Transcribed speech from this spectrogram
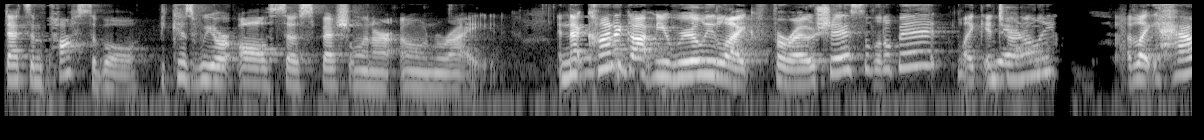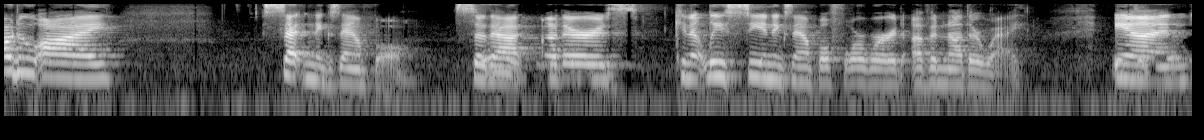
That's impossible because we are all so special in our own right. And that kind of got me really like ferocious a little bit, like internally. Yeah. Like, how do I set an example so that others can at least see an example forward of another way? And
